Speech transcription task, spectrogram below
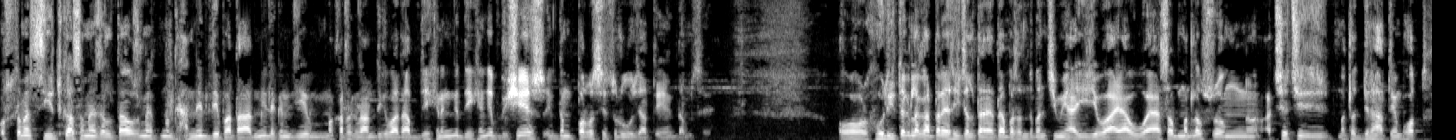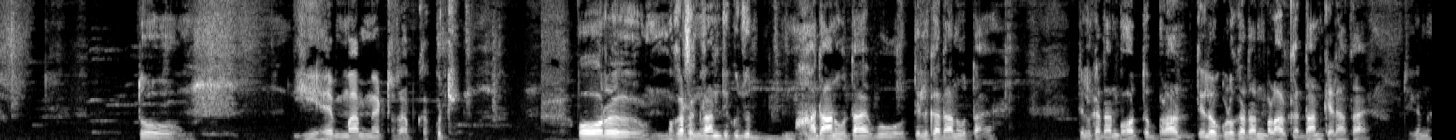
उस समय शीत का समय चलता है, उसमें इतना ध्यान नहीं दे पाता आदमी, लेकिन ये मकर संक्रांति के बाद आप देखेंगे देखेंगे, विशेष एकदम पर्व से शुरू हो जाते हैं एकदम से। और होली तक लगातार ऐसे ही चलता रहता है, बसंत पंचमी आई, ये वो आया हुआ है सब मतलब अच्छे अच्छे मतलब दिन आते हैं बहुत। तो ये है मैटर आपका कुछ और, मकर संक्रांति को जो महादान होता है, वो तिल का दान होता है। तिल का दान बहुत बड़ा, तिल और गुड़ का दान बड़ा का दान कहलाता है, ठीक है ना?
